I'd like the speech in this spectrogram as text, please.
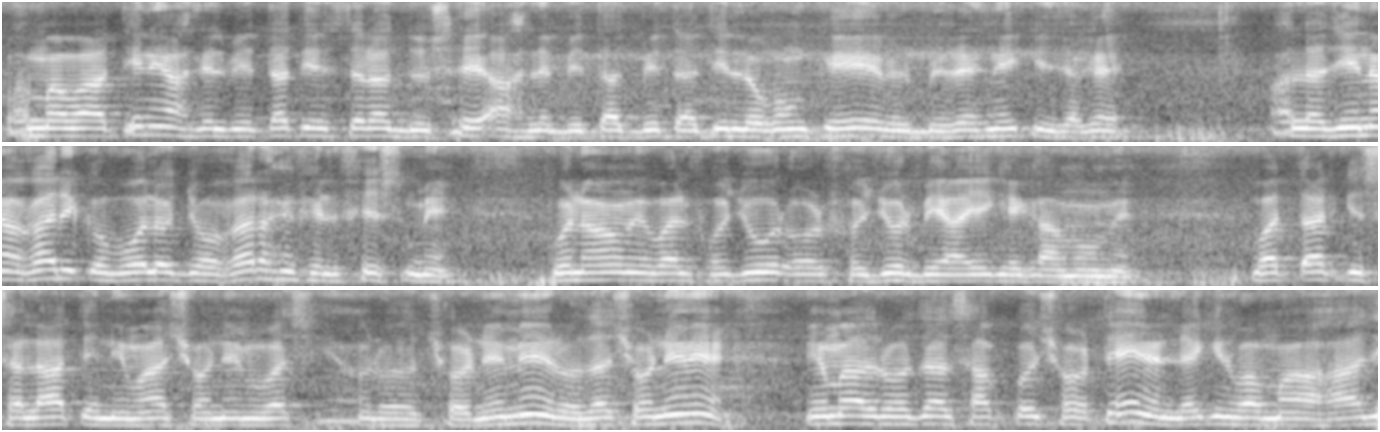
اور مواتین اہل البتت اس طرح دوسرے اہل بتت بتتی لوگوں کے رہنے کی جگہ۔ الجینہ غر کو وہ لوگ جو غر ہیں فلفسق میں، گناہوں میں، والفجور اور فجور بیائی کے کاموں میں۔ و تر کی صلاحت نماز چھوڑنے میں وسیع روزہ چھوڑنے میں، روزہ چھوڑنے میں، نماز روزہ سب کو چھوڑتے ہیں، لیکن وہ محاذ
